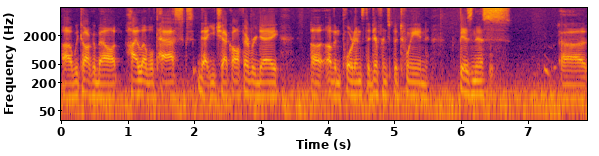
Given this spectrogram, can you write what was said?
uh, we talk about high level tasks that you check off every day uh, of importance, the difference between business uh,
